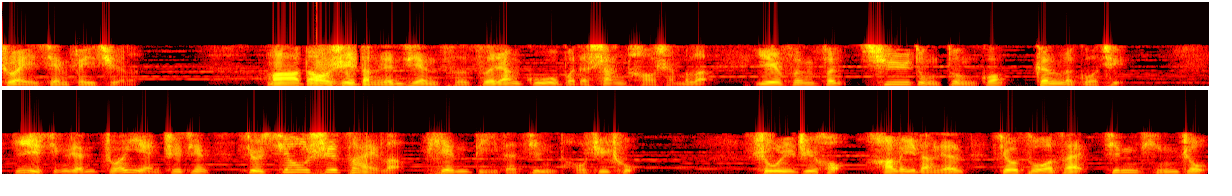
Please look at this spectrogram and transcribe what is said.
率先飞去了。马道士等人见此，自然顾不得商讨什么了，也纷纷驱动遁光跟了过去。一行人转眼之间就消失在了天地的尽头之处。数日之后，韩立等人就坐在金庭洲，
